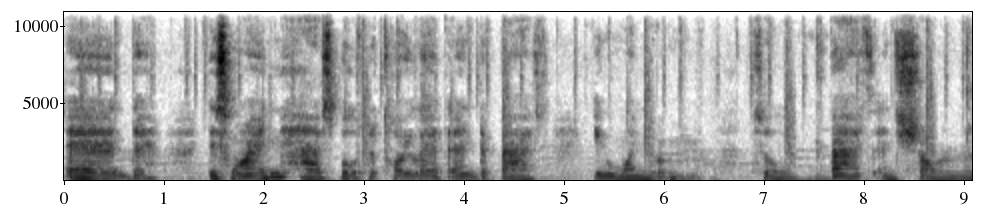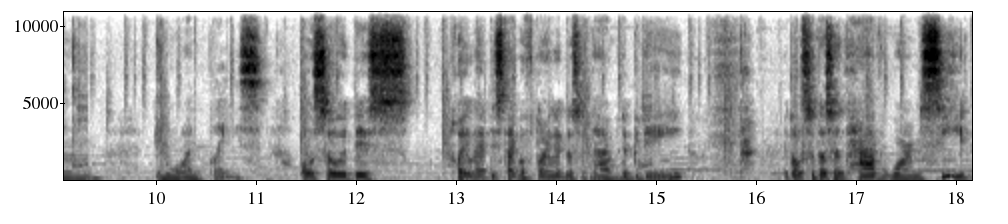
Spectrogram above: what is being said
and this one has both the toilet and the bath in one room. So bath and shower room in one place. Also this toilet this type of toilet doesn't have the bidet. It also doesn't have warm seat.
